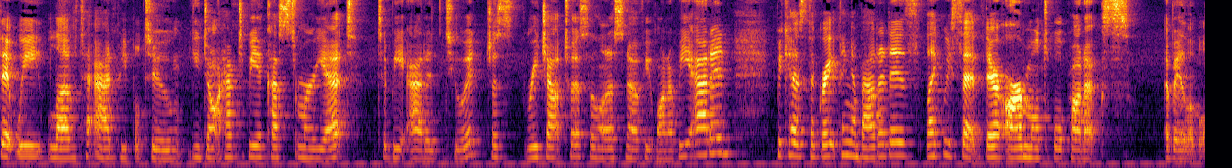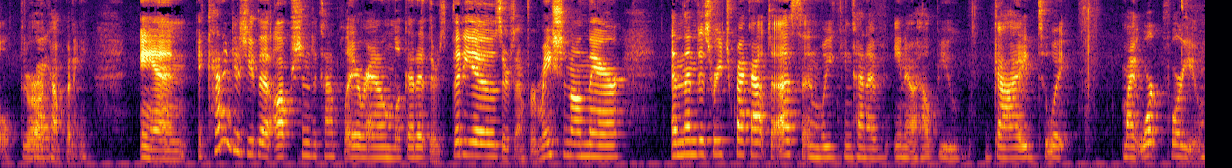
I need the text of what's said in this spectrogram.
That we love to add people to. You don't have to be a customer yet to be added to it. Just reach out to us and let us know if you want to be added. Because the great thing about it is, like we said, there are multiple products available through our company. And it kind of gives you the option to kind of play around, look at it. There's videos, there's information on there. And then just reach back out to us and we can kind of, you know, help you guide to what might work for you.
